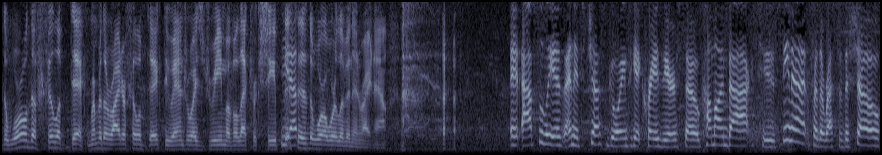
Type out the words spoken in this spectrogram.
the world of Philip Dick. Remember the writer Philip Dick? Do androids dream of electric sheep? This Yep. is the world we're living in right now. It absolutely is, and it's just going to get crazier. So come on back to CNET for the rest of the show.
